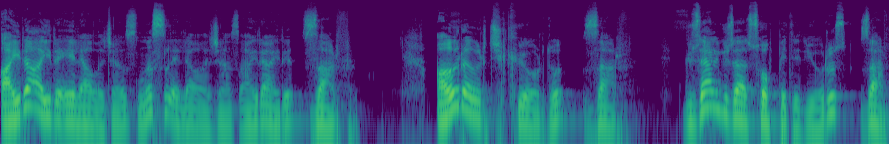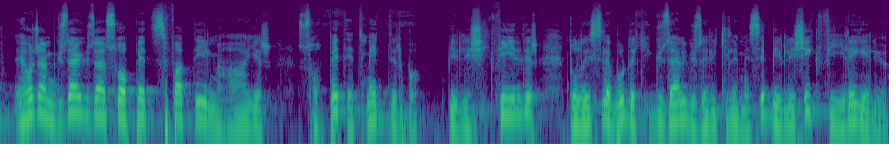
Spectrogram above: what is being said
Ayrı ayrı ele alacağız. Nasıl ele alacağız? Ayrı ayrı zarf. Ağır ağır çıkıyordu zarf. Güzel güzel sohbet ediyoruz. Zarf. E hocam güzel güzel sohbet sıfat değil mi? Hayır. Sohbet etmektir bu. Birleşik fiildir. Dolayısıyla buradaki güzel güzel ikilemesi birleşik fiile geliyor.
